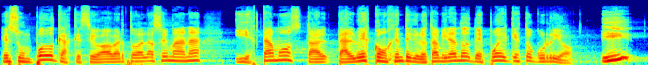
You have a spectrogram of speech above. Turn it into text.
es un podcast que se va a ver toda la semana y estamos tal, tal vez con gente que lo está mirando después de que esto ocurrió. Y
